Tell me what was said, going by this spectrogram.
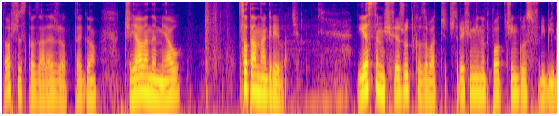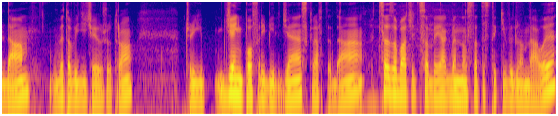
To wszystko zależy od tego, czy ja będę miał co tam nagrywać. Jestem świeżutko, zobaczcie, 40 minut po odcinku z Freebuilda, wy to widzicie już jutro czyli dzień po freebuildzie z Crafteda. Chcę zobaczyć sobie, jak będą statystyki wyglądały.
